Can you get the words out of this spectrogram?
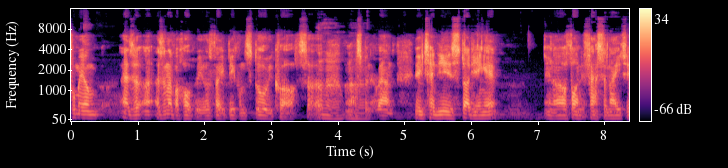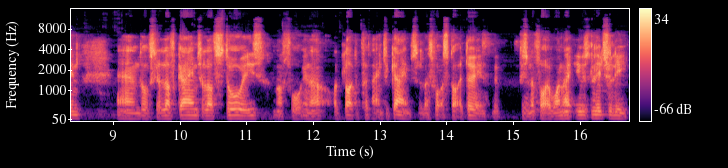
for me, I'm as a, as another hobby, I was very big on storycraft. So Mhm, I mhm. spent around nearly 10 years studying it. You know, I find it fascinating. And obviously, I love games, I love stories. And I thought, you know, I'd like to put that into games. So that's what I started doing with Prisoner 518. It was literally,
